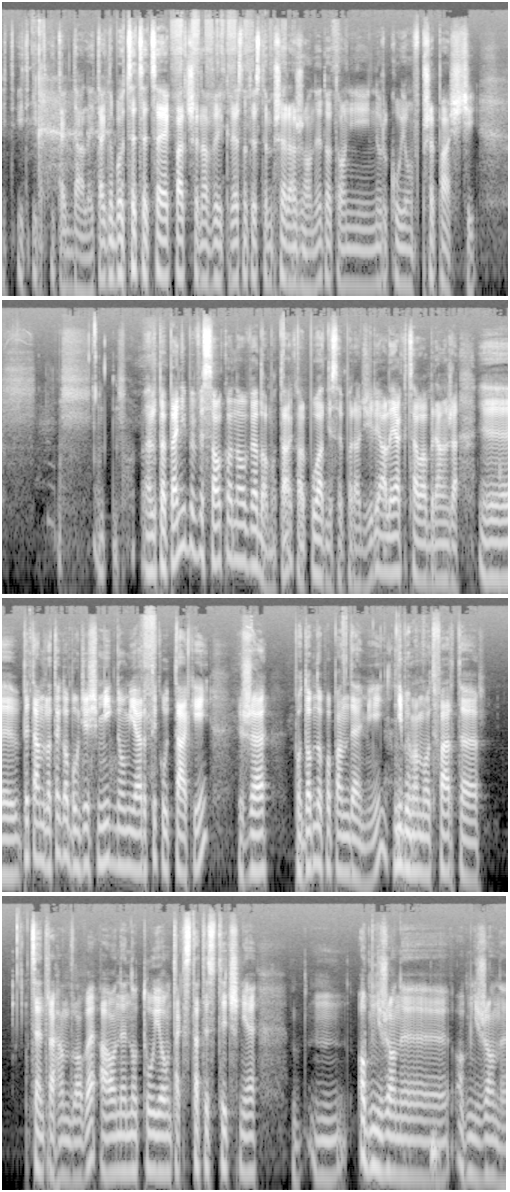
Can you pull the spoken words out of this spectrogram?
i, i, i, i, tak dalej. Tak? No bo CCC, jak patrzę na wykres, no to jestem przerażony, to, to oni nurkują w przepaści. LPP niby wysoko, no wiadomo, tak, albo ładnie sobie poradzili, ale jak cała branża. Yy, pytam dlatego, bo gdzieś mignął mi artykuł taki, że podobno po pandemii niby mamy otwarte centra handlowe, a one notują tak statystycznie mm, obniżony, obniżony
